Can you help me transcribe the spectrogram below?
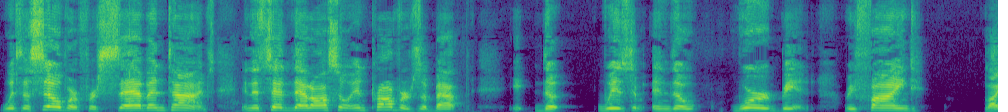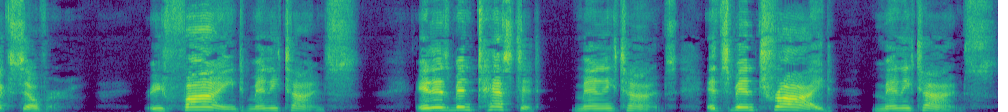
with the silver for seven times. And it said that also in Proverbs about the wisdom and the word being refined like silver. Refined many times. It has been tested many times. It's been tried many times.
